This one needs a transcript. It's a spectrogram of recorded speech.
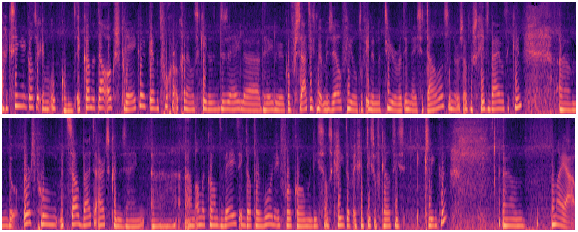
Eigenlijk zing ik wat er in me opkomt. Ik kan de taal ook spreken. Ik heb het vroeger ook gedaan als kind. Dat ik dus de hele, de hele conversaties met mezelf hield. Of in de natuur wat in deze taal was. En er was ook een schrift bij wat ik ken. Ehm, de oorsprong, het zou buitenaards kunnen zijn. Eh, aan de andere kant weet ik dat er woorden in voorkomen die Sanskriet of Egyptisch of Keltisch klinken. Ehm, nou ja,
